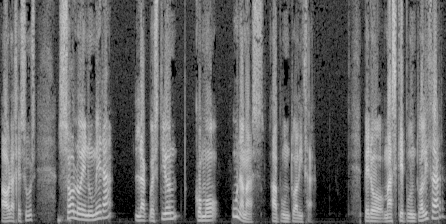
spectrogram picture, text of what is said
Ahora Jesús solo enumera la cuestión como una más a puntualizar. Pero más que puntualizar,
